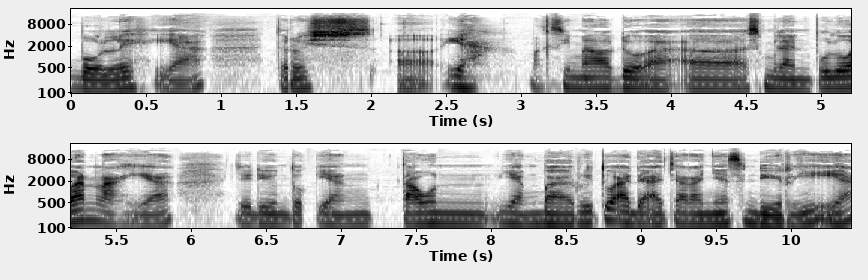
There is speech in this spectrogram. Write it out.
boleh ya. Terus eh, ya maksimal doa eh, 90-an lah ya. Jadi untuk yang tahun yang baru itu ada acaranya sendiri ya.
